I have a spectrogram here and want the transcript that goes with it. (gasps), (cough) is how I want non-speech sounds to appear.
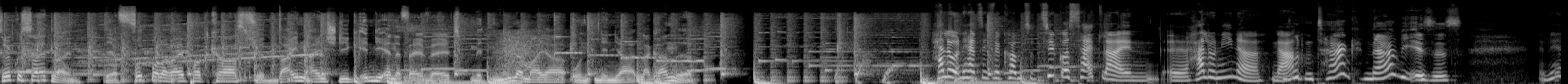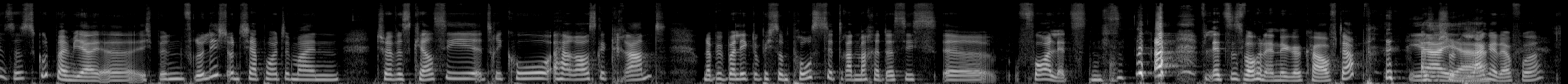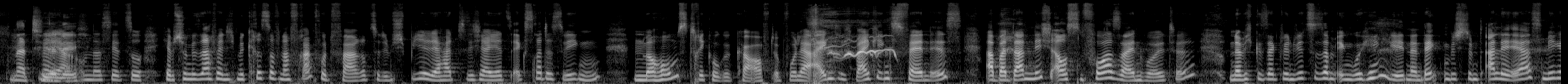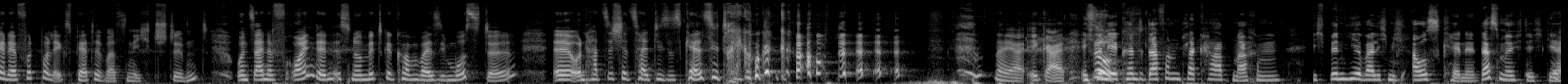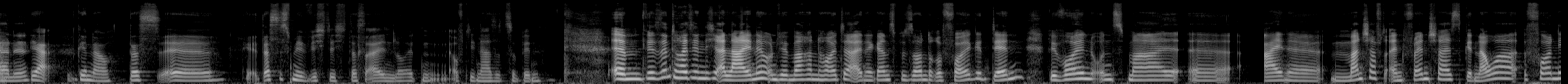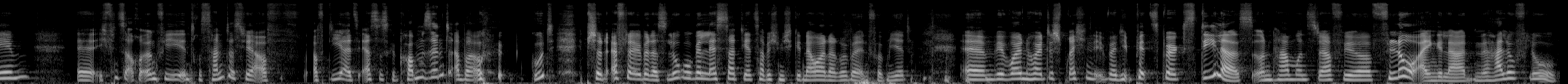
Circus Sideline, der Footballerei-Podcast für deinen Einstieg in die NFL-Welt mit Nina Meyer und Ninja Lagrande. Hallo und herzlich willkommen zu Circus Sideline. Äh, hallo Nina. Na? Guten Tag. Na, wie ist es? Nee, es ist gut bei mir. Äh, ich bin fröhlich und ich habe heute mein Travis Kelsey Trikot herausgekramt und habe überlegt, ob ich so ein Post-it dran mache, dass ich es äh, vorletzten, (laughs) letztes Wochenende gekauft habe. Ja, also schon ja. lange davor. Natürlich. Naja, um das jetzt so, ich habe schon gesagt, wenn ich mit Christoph nach Frankfurt fahre zu dem Spiel, der hat sich ja jetzt extra deswegen ein Mahomes-Trikot gekauft, obwohl er eigentlich (laughs) Vikings-Fan ist, aber dann nicht außen vor sein wollte. Und da habe ich gesagt, wenn wir zusammen irgendwo hingehen, dann denken bestimmt alle, er ist mega der Football-Experte, was nicht stimmt. Und seine Freundin ist nur mitgekommen, weil sie musste äh, und hat sich jetzt halt dieses Kelsey-Trikot (laughs) gekauft. Naja, egal. Ich so. finde, ihr könntet davon ein Plakat machen. Ich bin hier, weil ich mich auskenne. Das möchte ich gerne. Ja, ja genau. Das, äh, das ist mir wichtig, das allen Leuten auf die Nase zu binden. Ähm, wir sind heute nicht alleine und wir machen heute eine ganz besondere Folge, denn wir wollen uns mal äh, eine Mannschaft, ein Franchise genauer vornehmen äh, ich finde es auch irgendwie interessant, dass wir auf, auf die als erstes gekommen sind, aber (laughs) Gut, ich habe schon öfter über das Logo gelästert, jetzt habe ich mich genauer darüber informiert. Ähm, wir wollen heute sprechen über die Pittsburgh Steelers und haben uns dafür Flo eingeladen. Hallo Flo.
